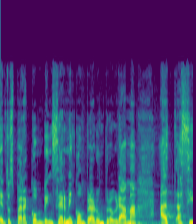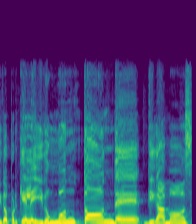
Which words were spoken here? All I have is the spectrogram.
Entonces, para convencerme y comprar un programa ha, sido porque he leído un montón de, digamos,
